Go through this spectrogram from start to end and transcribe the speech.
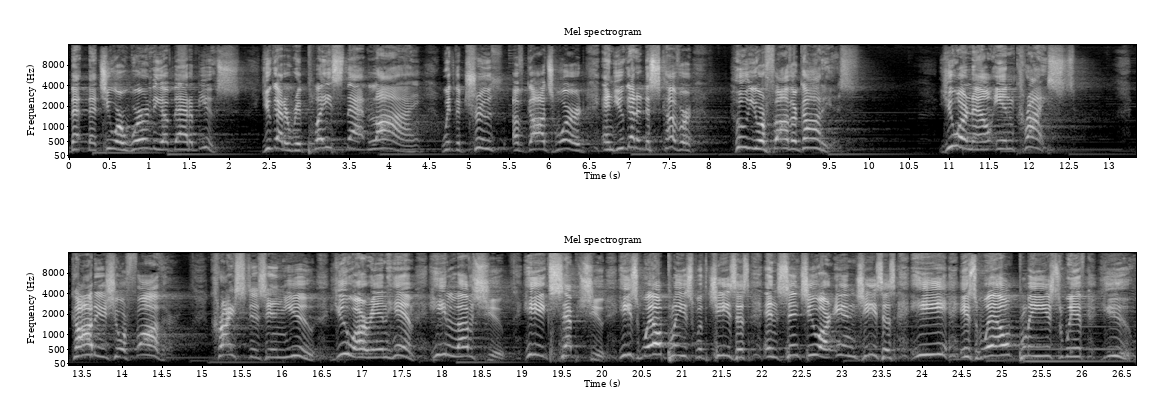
that, that you are worthy of that abuse. You got to replace that lie with the truth of God's word, and you got to discover who your Father God is. You are now in Christ. God is your Father. Christ is in you. You are in Him. He loves you. He accepts you. He's well pleased with Jesus. And since you are in Jesus, He is well pleased with you.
